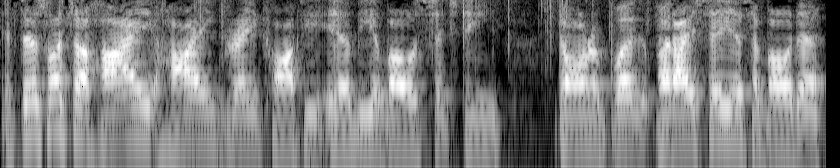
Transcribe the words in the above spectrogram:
if this was a high, high grade copy, it'll be about a $16 book, but I say it's about a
